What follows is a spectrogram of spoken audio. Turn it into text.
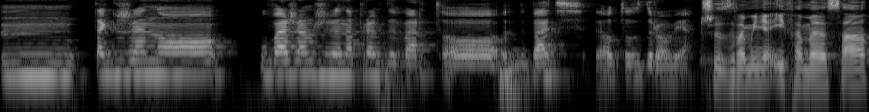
Mm, także no, uważam, że naprawdę warto dbać o to zdrowie. Czy z ramienia IFMS-a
